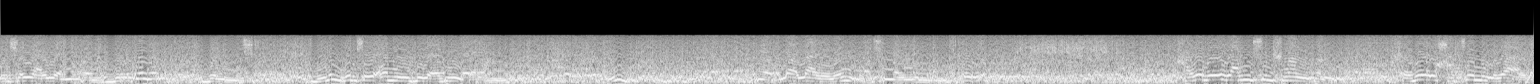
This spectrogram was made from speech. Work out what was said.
bir şey yerli yerine koymak Zıttı Sabit bir şeyi olmaması gereken yere Evet, bu Allah Azze'nin isimlerinden Peki. Hazır böyle gelmişim şunu anlatalım. Fehûl hakimul varis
